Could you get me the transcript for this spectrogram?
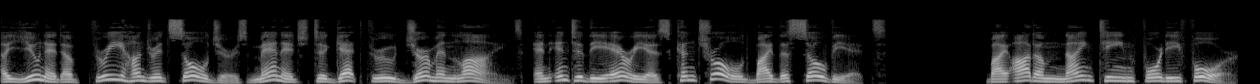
a unit of 300 soldiers managed to get through German lines, and into the areas controlled by the Soviets. By autumn 1944,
